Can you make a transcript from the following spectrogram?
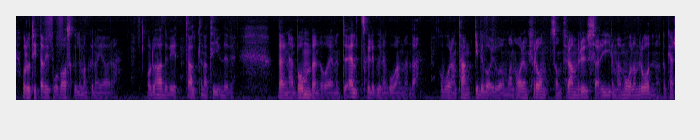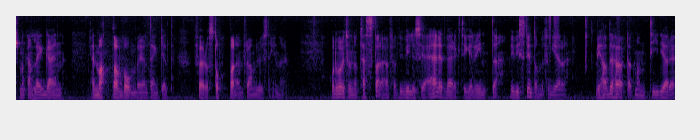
Och då tittar vi på vad skulle man kunna göra? Och då hade vi ett alternativ där, vi, där den här bomben då eventuellt skulle kunna gå att använda. Och våran tanke det var ju då om man har en front som framrusar i de här målområdena då kanske man kan lägga en, en matta av bomber helt enkelt för att stoppa den framrusningen där. Och då var vi tvungna att testa det här för att vi ville se, är det ett verktyg eller inte? Vi visste inte om det fungerade. Vi hade hört att man tidigare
